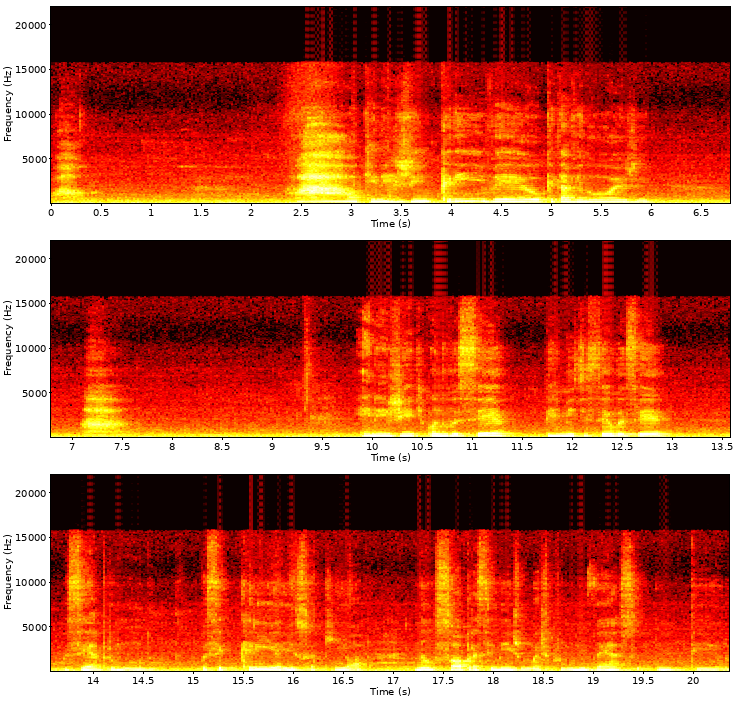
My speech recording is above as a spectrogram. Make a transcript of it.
Uau! Uau, que energia incrível que está vindo hoje. É energia que quando você permite ser você, você é para o mundo. Você cria isso aqui, ó, não só para si mesmo, mas para o universo inteiro.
